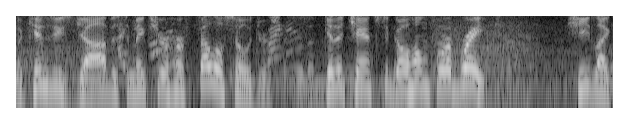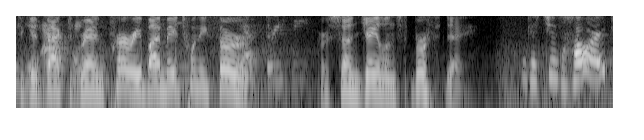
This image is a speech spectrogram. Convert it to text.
Mackenzie's job is to make sure her fellow soldiers get a chance to go home for a break. She'd like to get back to Grand Prairie by May 23rd, her son Jalen's birthday. It's just hard.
